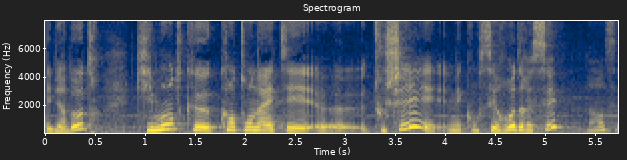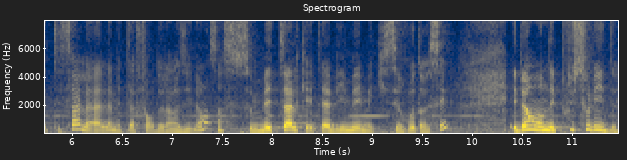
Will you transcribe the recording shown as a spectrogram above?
et bien d'autres, qui montrent que quand on a été euh, touché, mais qu'on s'est redressé, hein, c'était ça la, métaphore de la résilience, hein, ce métal qui a été abîmé mais qui s'est redressé, eh bien on est plus solide.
